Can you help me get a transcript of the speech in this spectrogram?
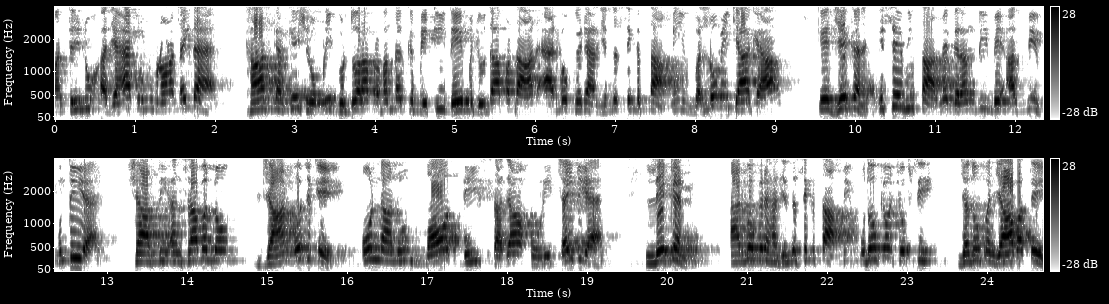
ਮੰਤਰੀ ਨੂੰ ਅਜਿਹਾ ਕਾਨੂੰਨ ਬਣਾਉਣਾ ਚਾਹੀਦਾ ਹੈ ਖਾਸ ਕਰਕੇ ਸ਼੍ਰੋਮਣੀ ਗੁਰਦੁਆਰਾ ਪ੍ਰਬੰਧਕ ਕਮੇਟੀ ਦੇ ਮੌਜੂਦਾ ਪ੍ਰਧਾਨ ਐਡਵੋਕੇਟ ਹਰਜਿੰਦਰ ਸਿੰਘ ਧਾਮੀ ਵੱਲੋਂ ਵੀ ਕਿਹਾ ਗਿਆ ਕਿ ਜੇਕਰ ਕਿਸੇ ਵੀ ਧਾਰਮਿਕ ਗ੍ਰੰਥ ਦੀ ਬੇਅਦਬੀ ਹੁੰਦੀ ਹੈ, ਸ਼ਰਾਰਤੀ ਅੰਸਰਾਂ ਵੱਲੋਂ ਜਾਣਬੁੱਝ ਕੇ ਉਹਨਾਂ ਨੂੰ ਮੌਤ ਦੀ ਸਜ਼ਾ ਹੋਣੀ ਚਾਹੀਦੀ ਹੈ। ਲੇਕਿਨ ਐਡਵੋਕੇਟ ਹਰਜਿੰਦਰ ਸਿੰਘ ਧਾਮੀ ਉਦੋਂ ਕਿਉਂ ਚੁੱਪ ਸੀ? ਜਦੋਂ ਪੰਜਾਬ ਅਤੇ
